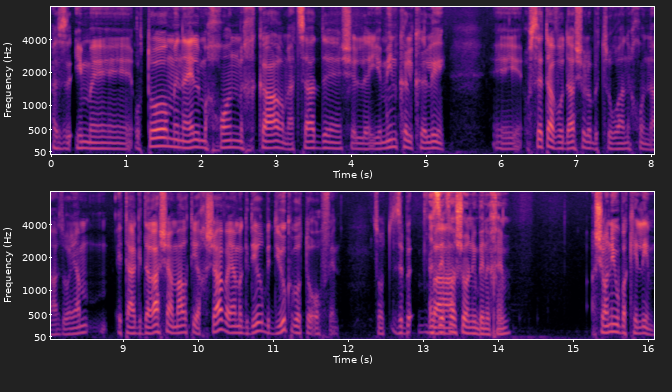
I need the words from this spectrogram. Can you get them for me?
אז אם אה, אותו מנהל מכון מחקר מהצד אה, של ימין כלכלי אה, עושה את העבודה שלו בצורה נכונה, אז הוא היה, את ההגדרה שאמרתי עכשיו, היה מגדיר בדיוק באותו אופן. זאת אומרת, זה... אז ב... איפה השוני ביניכם? השוני הוא בכלים,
